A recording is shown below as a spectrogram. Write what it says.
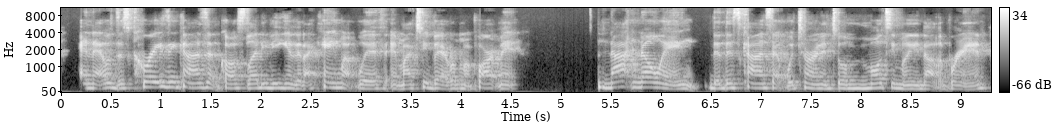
and that was this crazy concept called Slutty Vegan that I came up with in my two bedroom apartment not knowing that this concept would turn into a multi-million dollar brand.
